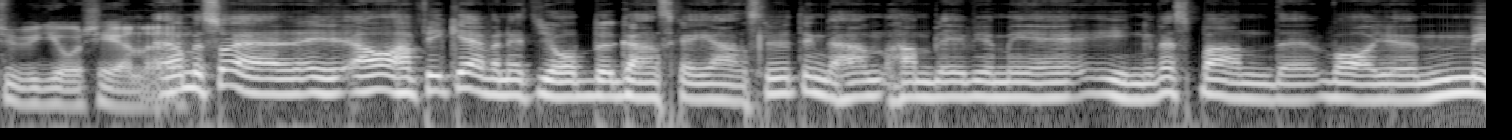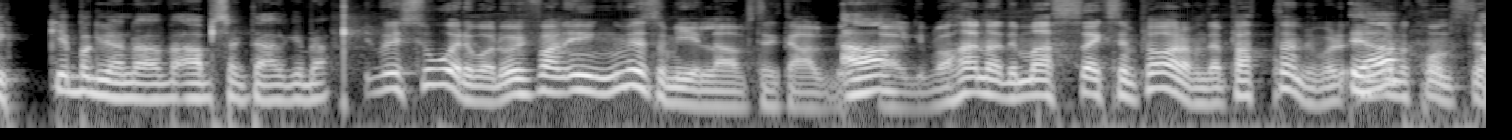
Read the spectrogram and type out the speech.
20 år senare. Ja men så är det. Ja, han fick även ett jobb ganska i anslutning. Där han, han blev ju med Yngves band, eh, var ju mycket på grund av abstrakt algebra. Det var ju så det var. Det var ju fan Yngve som gillade abstrakt alg- Ja. algebra. Och han hade massa exemplar av den där plattan. Det var, det var något konstigt.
